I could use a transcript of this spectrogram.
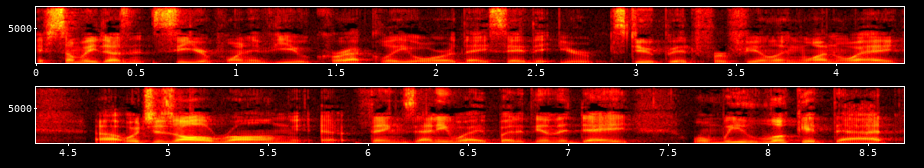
if somebody doesn't see your point of view correctly or they say that you're stupid for feeling one way, uh, which is all wrong uh, things anyway. But at the end of the day, when we look at that,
